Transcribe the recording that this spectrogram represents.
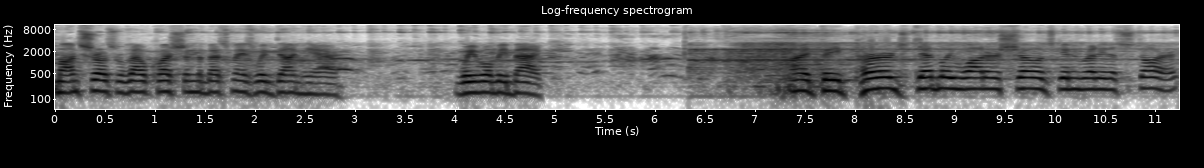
Monstrous, without question, the best maze we've done here. We will be back. All right, the Purge Deadly Water show is getting ready to start.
